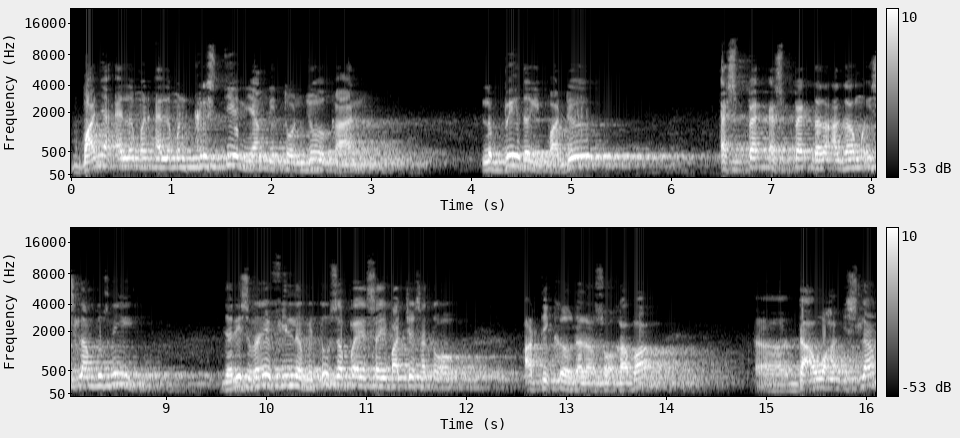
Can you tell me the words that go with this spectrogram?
banyak elemen-elemen Kristian yang ditonjolkan lebih daripada aspek-aspek dalam agama Islam tu sendiri. Jadi sebenarnya filem itu sampai saya baca satu artikel dalam surat khabar uh, dakwah Islam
